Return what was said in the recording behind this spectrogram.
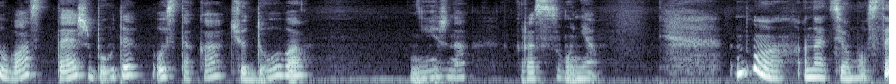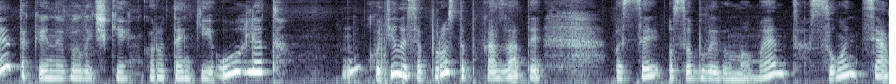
у вас теж буде ось така чудова, ніжна красуня. Ну, а на цьому все. Такий невеличкий коротенький огляд. Ну, хотілося просто показати ось цей особливий момент сонця,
